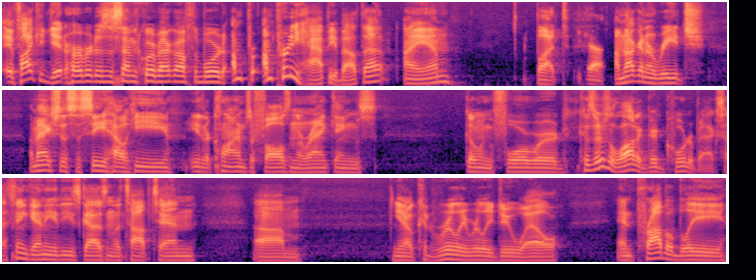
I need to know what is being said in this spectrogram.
if I could get Herbert as a seventh quarterback off the board, I'm pr- I'm pretty happy about that. I am, but Yeah. I'm not going to reach. I'm anxious to see how he either climbs or falls in the rankings going forward because there's a lot of good quarterbacks. I think any of these guys in the top ten, um, you know, could really really do well, and probably.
